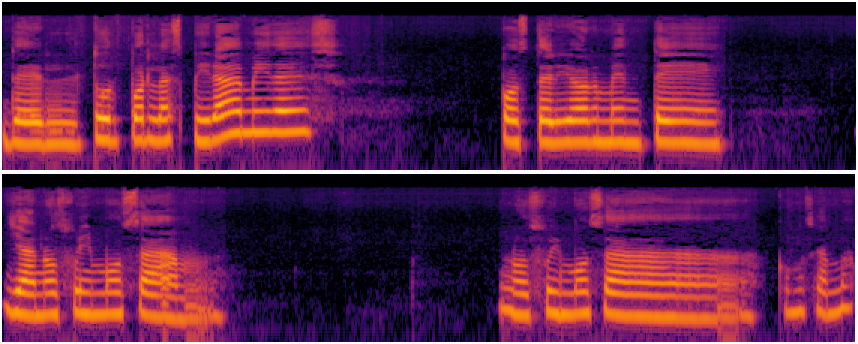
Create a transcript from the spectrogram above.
del tour por las pirámides. Posteriormente ya nos fuimos a nos fuimos a ¿cómo se llama?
